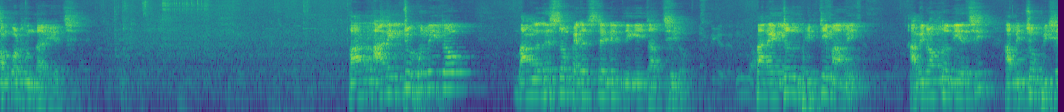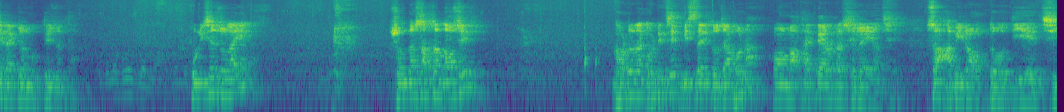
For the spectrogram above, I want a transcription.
সংগঠন দাঁড়িয়েছে। আর আর একটু হলেই তো বাংলাদেশ তো প্যালেস্টাইনের দিকেই যাচ্ছিল। তার একজন ভিকটিম আমি আমি রক্ত দিয়েছি, আমি চব্বিশের একজন মুক্তিযোদ্ধা। উনিশে জুলাই সন্ধ্যা সাতটা দশে ঘটনা ঘটেছে, বিস্তারিত যাব না, আমার মাথায় তেরোটা সেলাই আছে। সো আমি রক্ত দিয়েছি।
